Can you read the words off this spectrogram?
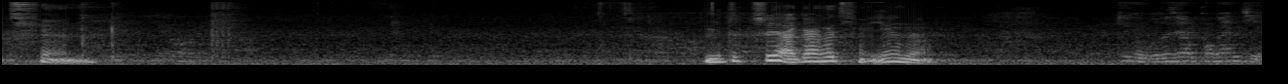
天呐！你这指甲盖还挺硬的。对，我在家不敢剪，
